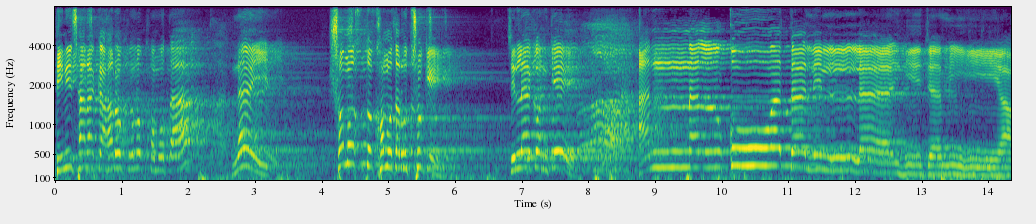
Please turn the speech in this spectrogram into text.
তিনি ছাড়া কাহারও কোনো ক্ষমতা নেই। সমস্ত ক্ষমতার উৎস কে? চিল্লা এখন কে? আন্নাল লিল্লাহি জামিআ।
